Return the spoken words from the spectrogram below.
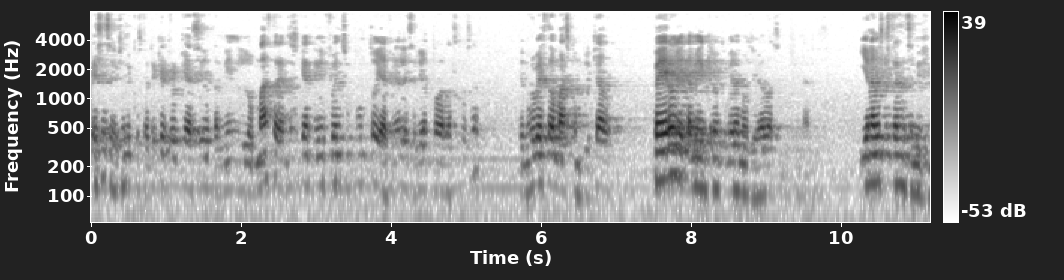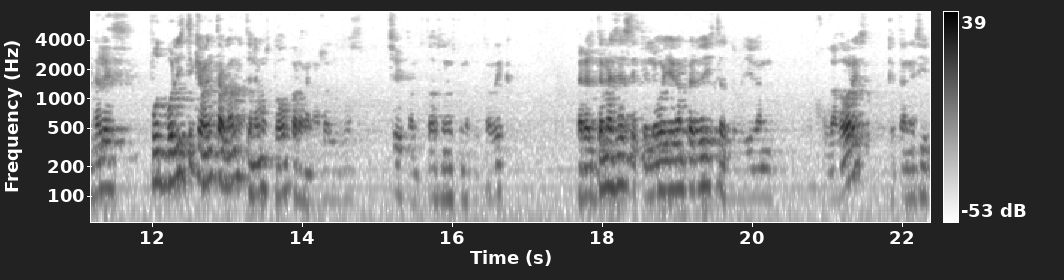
esa selección de Costa Rica creo que ha sido también lo más talentoso que han tenido, fue en su punto y al final le salieron todas las cosas, que no hubiera estado más complicado. Pero yo también creo que hubiéramos llegado a semifinales. Y una vez que estás en semifinales, Futbolísticamente hablando, tenemos todo para ganarle a los dos. Sí, tanto Estados Unidos como Costa Rica. Pero el tema es ese, que luego llegan periodistas, luego llegan jugadores que te van a decir,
